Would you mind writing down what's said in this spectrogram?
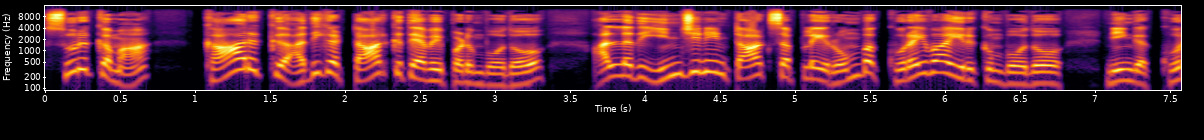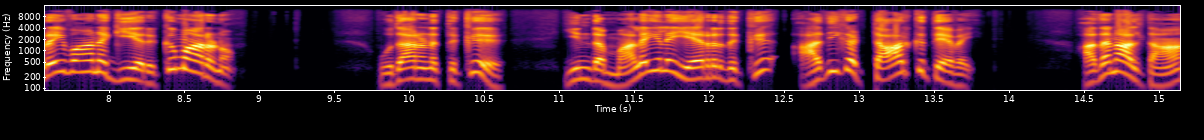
சுருக்கமா காருக்கு அதிக டார்க் தேவைப்படும் போதோ அல்லது இன்ஜினின் டார்க் சப்ளை ரொம்ப குறைவா இருக்கும் போதோ நீங்க குறைவான கியருக்கு மாறணும். உதாரணத்துக்கு இந்த மலையில ஏறுறதுக்கு அதிக டார்க் தேவை. அதனால்தான்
